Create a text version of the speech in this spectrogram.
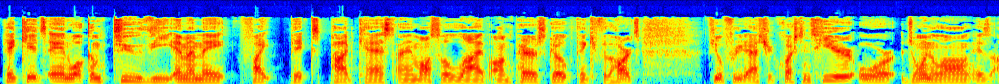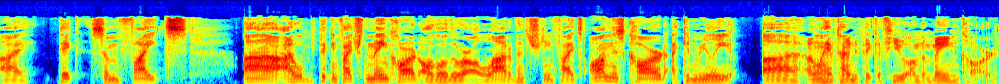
Hey kids and welcome to the MMA Fight Picks podcast. I am also live on Periscope. Thank you for the hearts. Feel free to ask your questions here or join along as I pick some fights. Uh, I will be picking fights for the main card, although there are a lot of interesting fights on this card. I can really, uh, I only have time to pick a few on the main card.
